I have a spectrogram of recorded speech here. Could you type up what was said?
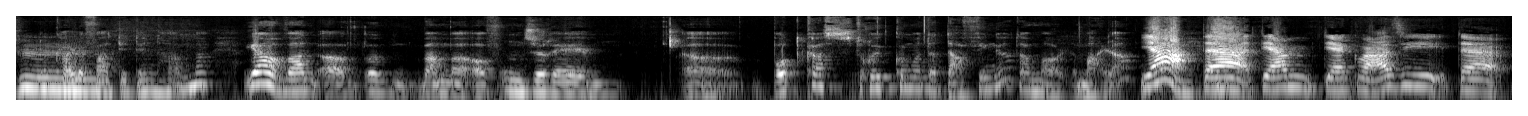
Hm. Der Kalafati, den haben wir. Ja, wenn, äh, wenn wir auf unsere Podcasts zurückkommen, der Daffinger, der Mal- Maler. Ja, der, der, der quasi der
